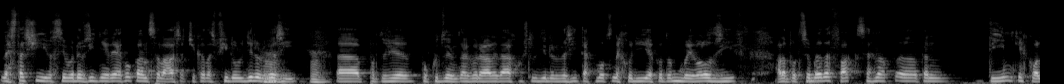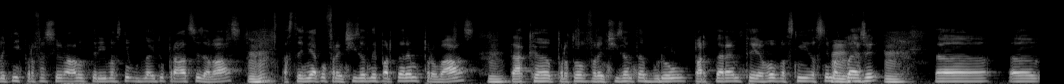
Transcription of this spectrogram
nestačí vlastně otevřít někde jako kancelář a čekat, až přijdou lidi do dveří, uh-huh. uh, protože pokud vím, tak v realitách už lidi do dveří tak moc nechodí, jako to bývalo dřív, ale potřebujete fakt sehnat uh, ten tým těch kvalitních profesionálů, který vlastně udělají tu práci za vás. Uh-huh. A stejně jako franchízant partnerem pro vás, uh-huh. tak eh, pro toho franchízanta budou partnerem ty jeho vlastní vlastně uh-huh. makléři. Uh-huh. Uh, uh,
